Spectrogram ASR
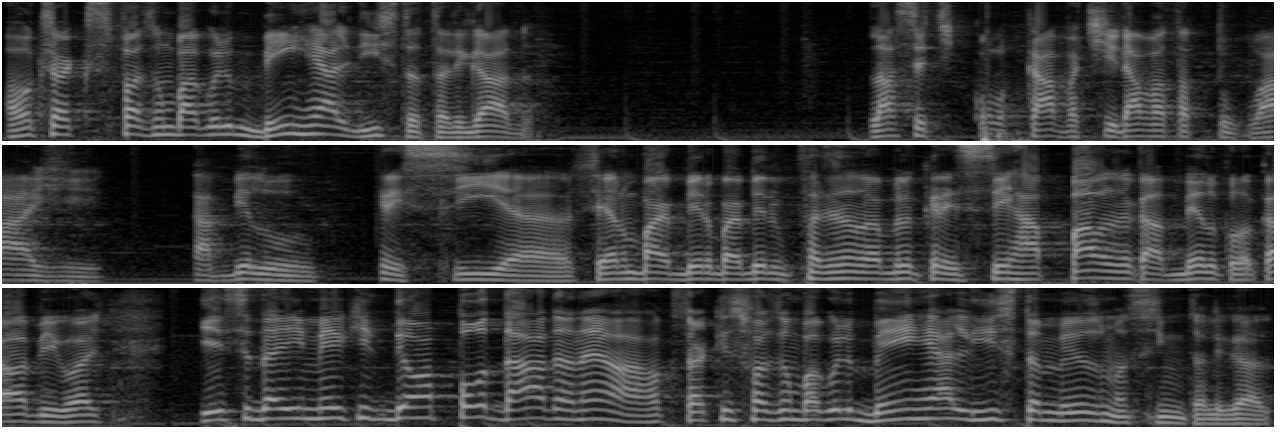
A Rockstar quis fazer um bagulho bem realista, tá ligado? Lá você te colocava, tirava tatuagem, cabelo crescia. Você era um barbeiro, barbeiro fazia o cabelo crescer, rapava seu cabelo, colocava bigode. E esse daí meio que deu uma podada, né? A Rockstar quis fazer um bagulho bem realista mesmo, assim, tá ligado?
